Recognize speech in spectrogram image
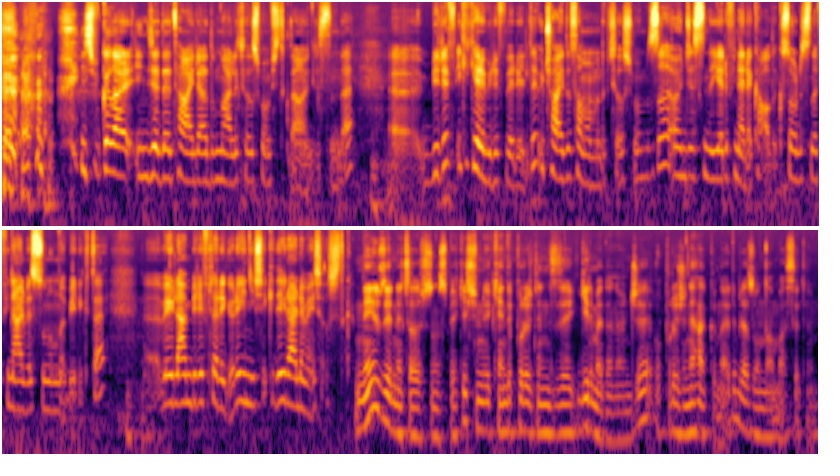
Hiç bu kadar ince detaylı adımlarla çalışmamıştık daha öncesinde. Ee, brief, iki kere brief verildi. Üç ayda tamamladık çalışmamızı. Öncesinde yarı finale kaldık. Sonrasında final ve sunumla birlikte. Ee, verilen brieflere göre en iyi şekilde ilerlemeye çalıştık. Ne üzerine çalıştınız peki? Şimdi kendi projenize girmeden önce o proje ne hakkındaydı? Biraz ondan bahsedelim.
